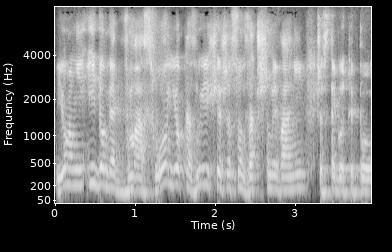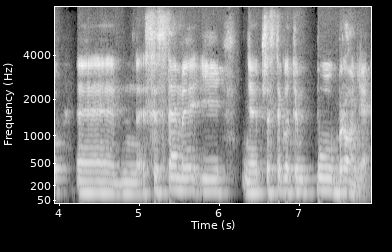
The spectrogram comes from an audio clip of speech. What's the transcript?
I oni idą jak w masło i okazuje się, że są zatrzymywani przez tego typu systemy i e, przez tego typu bronie.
